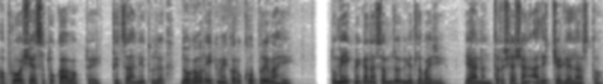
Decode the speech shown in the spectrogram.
अपूर्वाशी असं तू का वागतोय? तिचं आणि तुझं दोघांवर एकमेकांवर खूप प्रेम आहे. तुम्ही एकमेकांना समजावून घेतलं पाहिजे. यानंतर शशांक आधीच चिडलेला असतो.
